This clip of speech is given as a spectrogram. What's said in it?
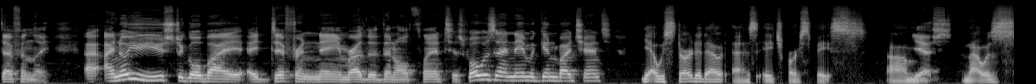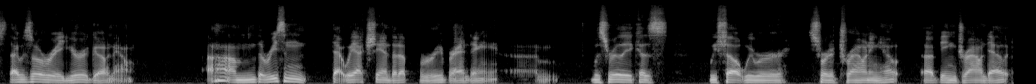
Definitely. I know you used to go by a different name rather than Altlantis. What was that name again, by chance? Yeah, we started out as HBAR Space. Um, yes, and that was that was over a year ago now. Um, the reason that we actually ended up rebranding um, was really because we felt we were sort of drowning out, uh, being drowned out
